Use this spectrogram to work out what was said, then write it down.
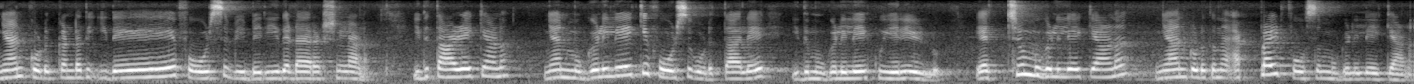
ഞാൻ കൊടുക്കേണ്ടത് ഇതേ ഫോഴ്സ് വിപരീത ഡയറക്ഷനിലാണ് ഇത് താഴേക്കാണ്. ഞാൻ മുകളിലേക്ക് ഫോഴ്സ് കൊടുത്താലേ ഇത് മുകളിലേക്ക് ഉയരുകയുള്ളൂ. എച്ചും മുകളിലേക്കാണ്. ഞാൻ കൊടുക്കുന്ന അപ്ലൈഡ് ഫോഴ്സും മുകളിലേക്കാണ്.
